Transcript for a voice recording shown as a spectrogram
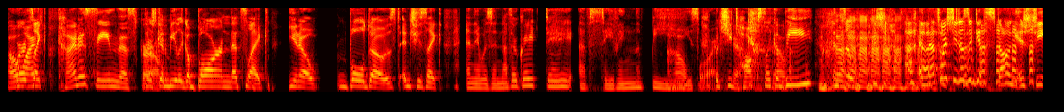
Oh, where it's I've like kind of seen this girl. there's going to be like a barn that's like you know bulldozed, and she's like, and it was another great day of saving the bees. Oh. But she Yeah. talks like No. a bee, and so she- and that's why she doesn't get stung. Is she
